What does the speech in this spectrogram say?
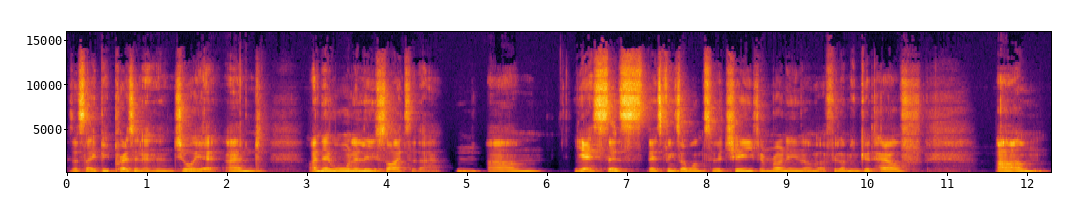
as I say, be present and enjoy it. And I never want to lose sight of that. Um, yes, there's there's things I want to achieve in running. I'm, I feel I'm in good health, um,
